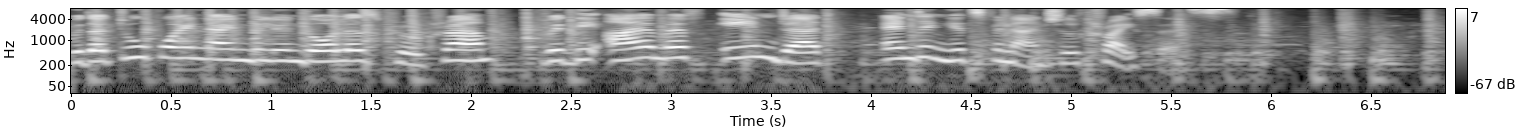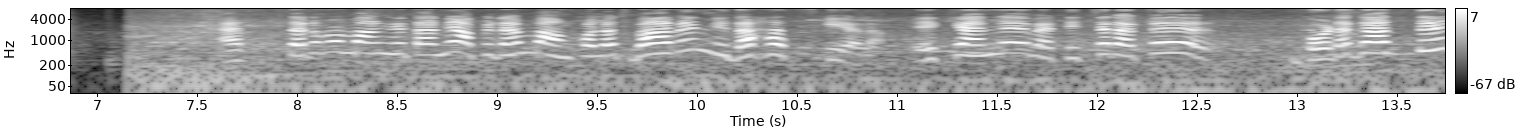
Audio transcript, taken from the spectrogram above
with a $2.9 billion program with the IMF aimed at ending its financial crisis. ඇත්තටම මං හිතන්නේ අපි දැන් මංකොලොත් භාවයෙන් නිදහස් කියලා. ඒ කියන්නේ වැටිච්ච රට ගොඩගත්තේ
